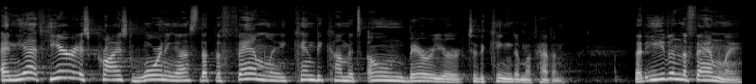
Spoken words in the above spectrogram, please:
And yet, here is Christ warning us that the family can become its own barrier to the kingdom of heaven that even the family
